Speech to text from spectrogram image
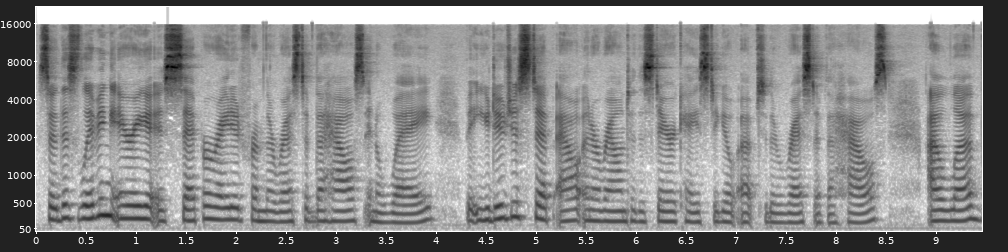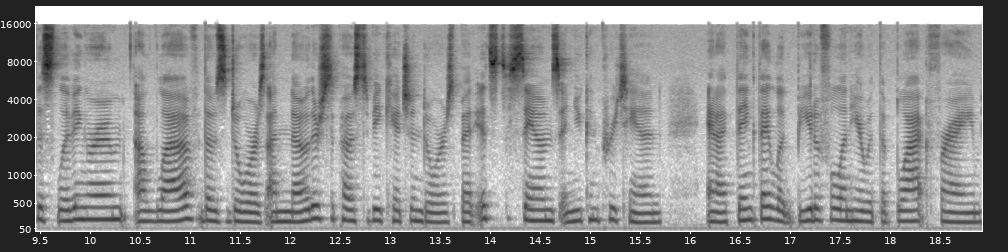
So this living area is separated from the rest of the house in a way, but you do just step out and around to the staircase to go up to the rest of the house. I love this living room. I love those doors. I know they're supposed to be kitchen doors, but it's The Sims and you can pretend. And I think they look beautiful in here with the black frame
